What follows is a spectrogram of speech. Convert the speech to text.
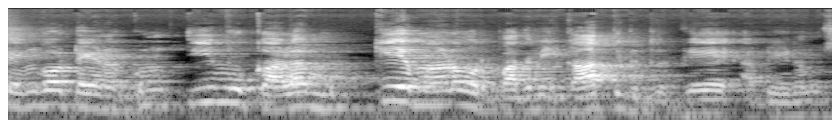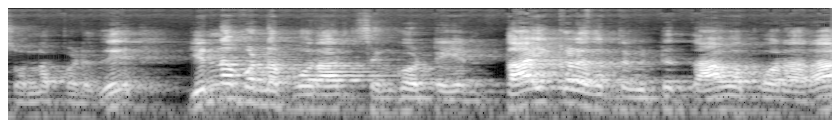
செங்கோட்டையனுக்கும் திமுகல முக்கியமான ஒரு பதவி காத்துக்கிட்டு இருக்கு அப்படின்னு சொல்லப்படுது. என்ன பண்ண போறார் செங்கோட்டையன்? தாய் கழகத்தை விட்டு தாவ போறாரா?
